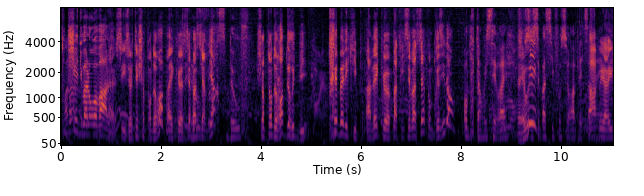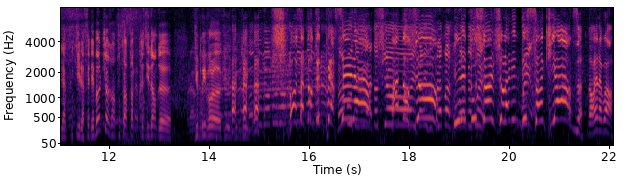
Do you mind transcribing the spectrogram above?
touchait du ballon ovale. Euh, Ils ont été champions d'Europe avec euh, Sébastien Viars, De ouf. champion d'Europe de rugby. Très belle équipe, avec euh, Patrick Sébastien comme président. Oh putain, oui, c'est vrai. Eh je oui. sais pas s'il faut se rappeler de ça. Ah, mais il a, il a, écoute, il a fait des bonnes choses en tout cas en tant que président de, du Brive. du, du Brive. Oh, ça tente une percée là Attention Attention Il, est tout seul sur la ligne des 5 yards Non, rien à voir.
